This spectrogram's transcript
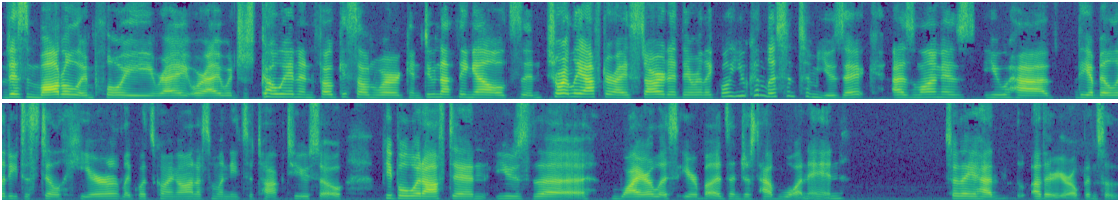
this model employee, right? Where I would just go in and focus on work and do nothing else. And shortly after I started, they were like, well, you can listen to music as long as you have the ability to still hear like what's going on if someone needs to talk to you. So people would often use the wireless earbuds and just have one in. So they had other ear open so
